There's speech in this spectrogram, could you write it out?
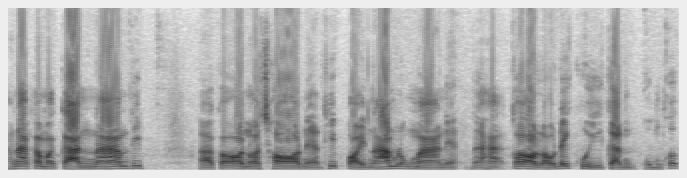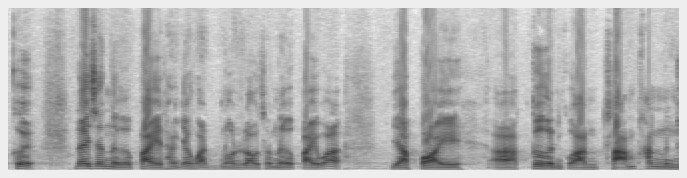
คณะกรรมการน้ำที่ กอนชเนี่ยที่ปล่อยน้ำลงมาเนี่ยนะฮะก็เราได้คุยกัน ผมก็เคยได้เสนอไปทางจังหวัดนนท์เราเสนอไปว่าอย่าปล่อยอเกินกว่า 3,100สามพันหนึ่ง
